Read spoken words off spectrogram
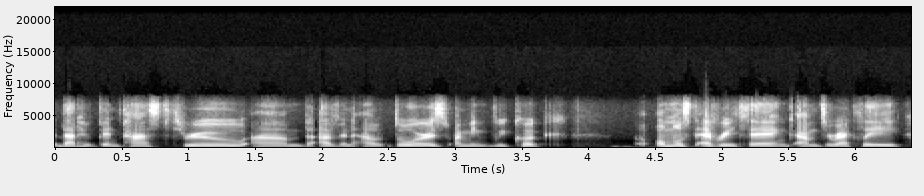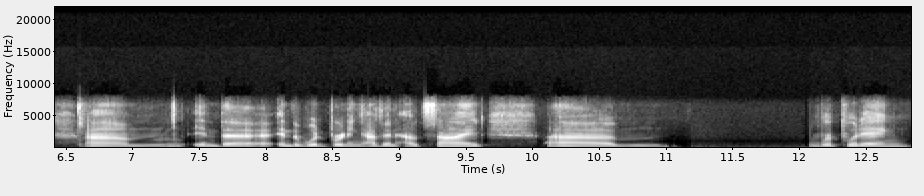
that have been passed through, um, the oven outdoors. I mean, we cook almost everything um, directly um, in the in the wood burning oven outside. Um, we're putting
